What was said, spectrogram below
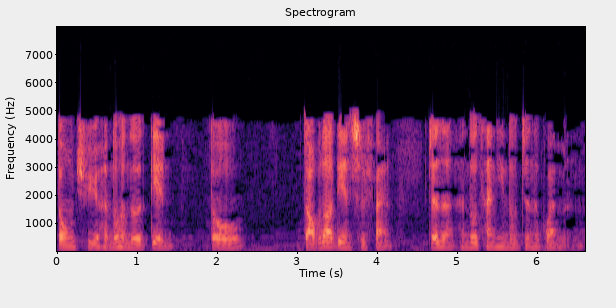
东区很多很多的店都找不到店吃饭，真的很多餐厅都真的关门，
